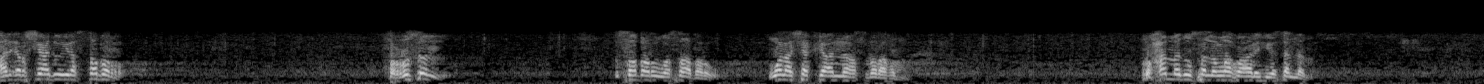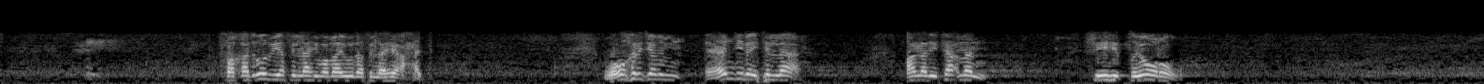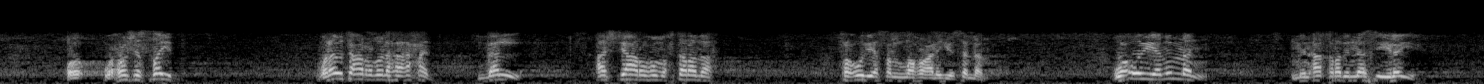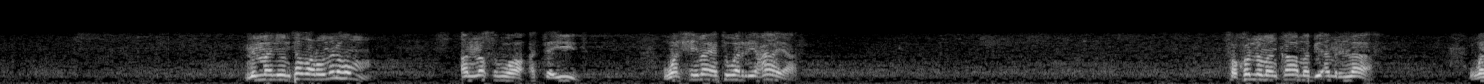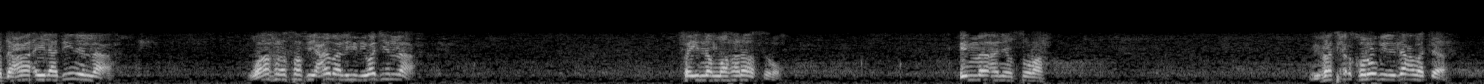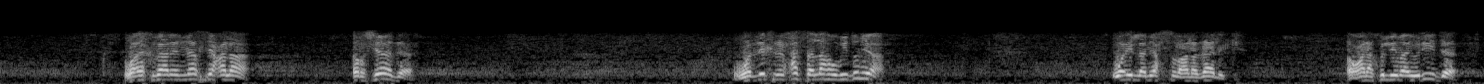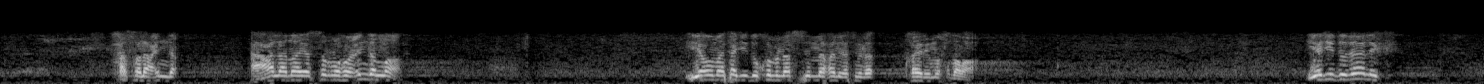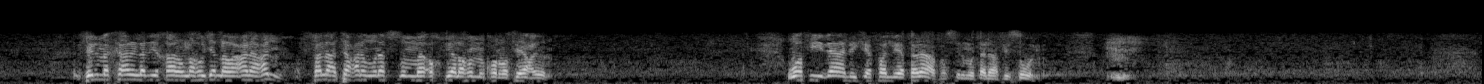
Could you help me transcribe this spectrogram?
الإرشاد إلى الصبر فالرسل صبروا وصابروا ولا شك أن أصبرهم. محمد صلى الله عليه وسلم. فقد أوذي في الله وما يؤذى في الله أحد. وأخرج من عند بيت الله الذي تأمن فيه الطيور. وحوش الصيد. ولا يتعرض لها أحد بل أشجاره محترمة. فأوذي صلى الله عليه وسلم. وأوذي ممن؟ من أقرب الناس إليه. ممن ينتظر منهم النصر والتأييد والحماية والرعاية. فكل من قام بأمر الله ودعا إلى دين الله وأخلص في عمله لوجه الله فإن الله ناصره. إما أن ينصره بفتح القلوب لدعوته وإقبال الناس على إرشاده والذكر الحسن له في دنيا وإن لم يحصل على ذلك أو على كل ما يريد حصل عند على ما يسره عند الله. يوم تجد كل نفس ما عملت من خير محضرا. يجد ذلك في المكان الذي قال الله جل وعلا عنه فلا تعلم نفس ما أخفي لهم من قرة أعين. وفي ذلك فليتنافس المتنافسون.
